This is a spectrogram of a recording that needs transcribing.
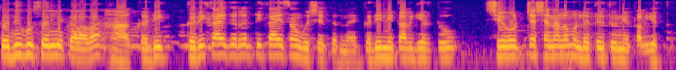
कधी घुसेल निकाला हा कधी कधी काय करेल ते काय सांगू शकत नाही कधी निकाल घेतो शेवटच्या क्षणाला म्हणलं तरी तो निकाल घेतो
